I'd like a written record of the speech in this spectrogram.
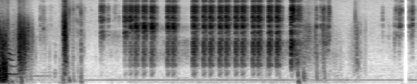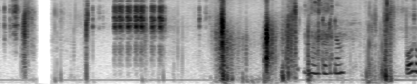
Tamam. Öldürdüm. Bot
